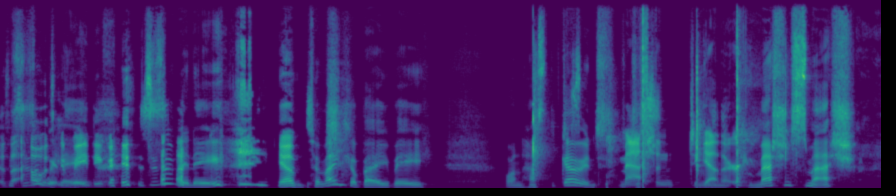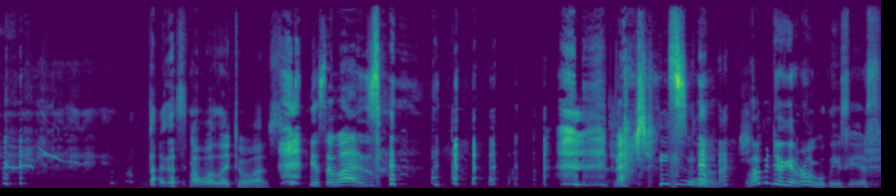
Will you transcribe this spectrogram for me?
This that is how it's conveyed to you guys this is a mini. yep and to make a baby, one has to go into mashing together mash and smash. no, that's not what they taught us. yes it was mash and Yeah. smash Have I been doing it wrong all these years?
